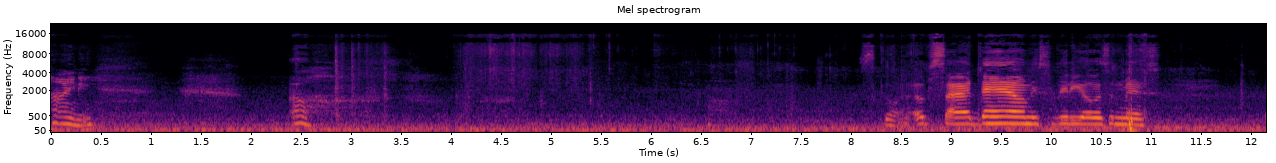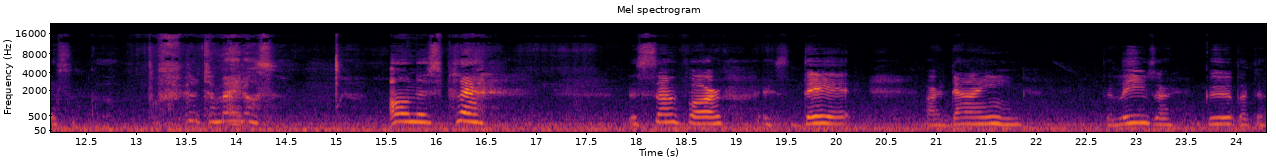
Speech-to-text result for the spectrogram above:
tiny. Oh. It's going upside down. This video is a mess. It's a few tomatoes on this plant. The sunflower is dead or dying. The leaves are good, but the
